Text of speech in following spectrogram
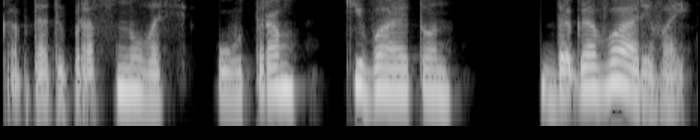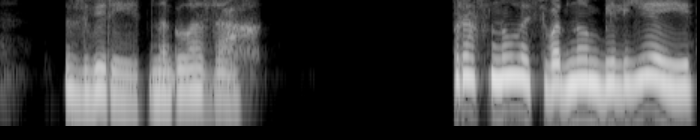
когда ты проснулась утром, кивает он. Договаривай, звереет на глазах. Проснулась в одном белье, и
